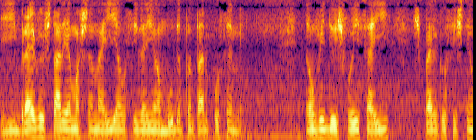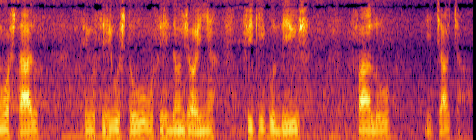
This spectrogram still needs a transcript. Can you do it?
e em breve eu estarei mostrando aí a vocês aí uma muda plantada por semente. Então o vídeo foi isso aí. Espero que vocês tenham gostado. Se vocês gostou, vocês dão um joinha. Fiquem com Deus. Falou e tchau, tchau.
